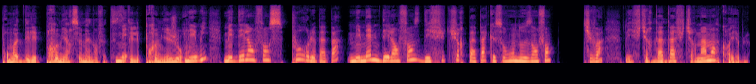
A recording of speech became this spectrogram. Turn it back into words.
Pour moi, dès les premières semaines, en fait. C'était les premiers jours. mais oui, mais dès l'enfance pour le papa, mais même dès l'enfance des futurs papas que seront nos enfants. Tu vois, mes futurs Mm. papas, futures mamans. Incroyable.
